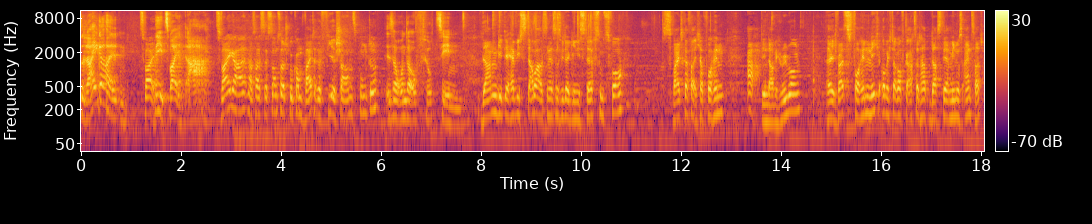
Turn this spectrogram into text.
Drei gehalten. Zwei. Nee, zwei. Ah, Zwei gehalten, das heißt, der Storm Surge bekommt weitere vier Schadenspunkte. ist er runter auf 14. Dann geht der Heavy Stubber als nächstes wieder gegen die Stealth Suits vor. Zwei Treffer. Ich habe vorhin. Ah, den darf ich rerollen. Äh, ich weiß vorhin nicht, ob ich darauf geachtet habe, dass der minus 1 hat.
